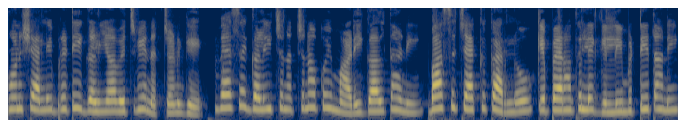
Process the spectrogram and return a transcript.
ਹੁਣ ਸੈਲੀਬ੍ਰਿਟੀ ਗਲੀਆਂ ਵਿੱਚ ਵੀ ਨੱਚਣਗੇ। ਵੈਸੇ ਗਲੀ 'ਚ ਨੱਚਣਾ ਕੋਈ ਮਾੜੀ ਗੱਲ ਤਾਂ ਨਹੀਂ। ਬਸ ਚੈੱਕ ਕਰ ਲਓ ਕਿ ਪੈਰਾਂ ਥੱਲੇ ਗਿੱਲੀ ਮਿੱਟੀ ਤਾਂ ਨਹੀਂ।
